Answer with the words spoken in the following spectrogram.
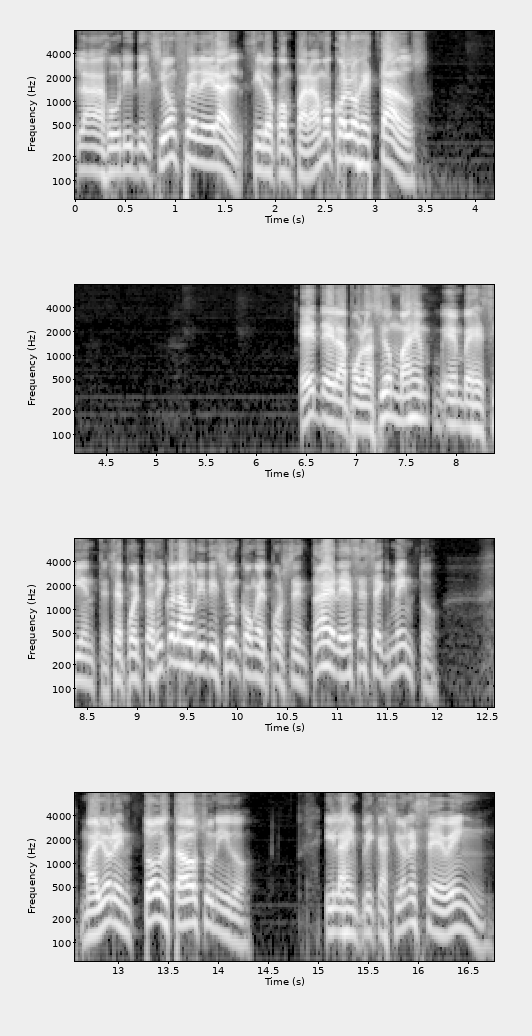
la jurisdicción federal, si lo comparamos con los estados, es de la población más envejeciente. O sea, Puerto Rico es la jurisdicción con el porcentaje de ese segmento mayor en todo Estados Unidos y las implicaciones se ven.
